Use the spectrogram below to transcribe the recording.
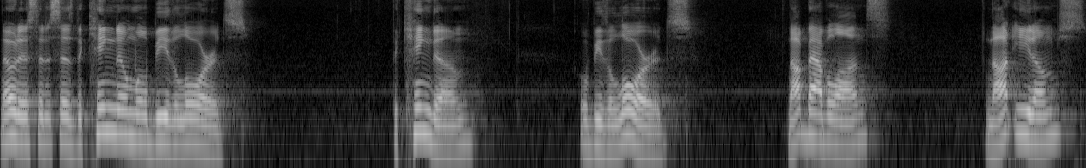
Notice that it says, The kingdom will be the Lord's. The kingdom will be the Lord's, not Babylon's, not Edom's,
